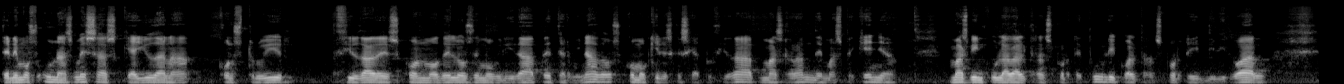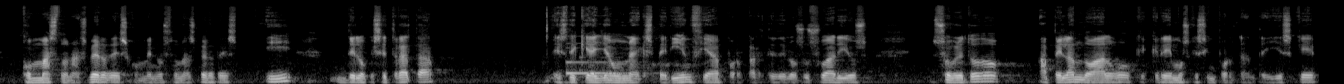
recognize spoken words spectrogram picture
tenemos unas mesas que ayudan a construir ciudades con modelos de movilidad determinados, cómo quieres que sea tu ciudad, más grande, más pequeña, más vinculada al transporte público, al transporte individual, con más zonas verdes, con menos zonas verdes. Y de lo que se trata es de que haya una experiencia por parte de los usuarios, sobre todo apelando a algo que creemos que es importante, y es que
